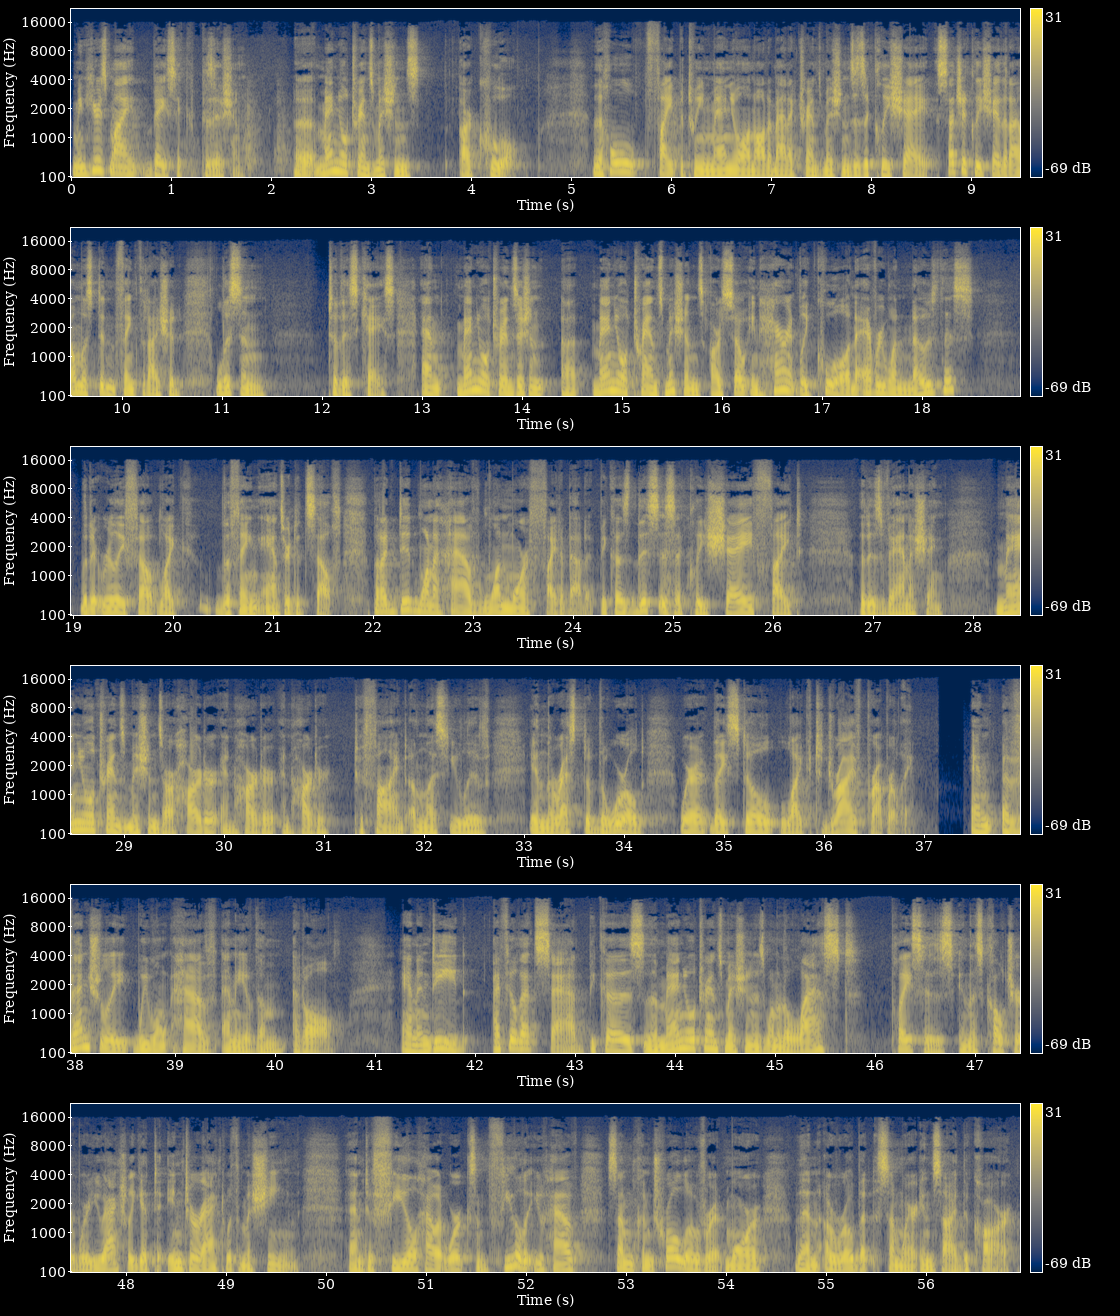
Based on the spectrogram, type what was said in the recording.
I mean, here's my basic position uh, manual transmissions are cool. The whole fight between manual and automatic transmissions is a cliche, such a cliche that I almost didn't think that I should listen to this case. And manual transition, uh, manual transmissions are so inherently cool, and everyone knows this that it really felt like the thing answered itself. But I did want to have one more fight about it because this is a cliche fight that is vanishing. Manual transmissions are harder and harder and harder to find unless you live in the rest of the world where they still like to drive properly. And eventually, we won't have any of them at all. And indeed, I feel that's sad because the manual transmission is one of the last places in this culture where you actually get to interact with a machine and to feel how it works and feel that you have some control over it more than a robot somewhere inside the car.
